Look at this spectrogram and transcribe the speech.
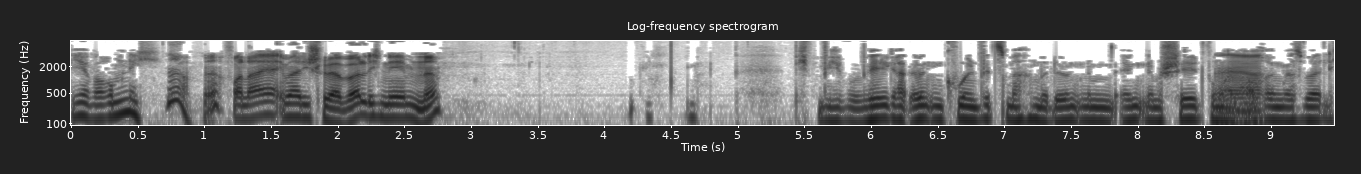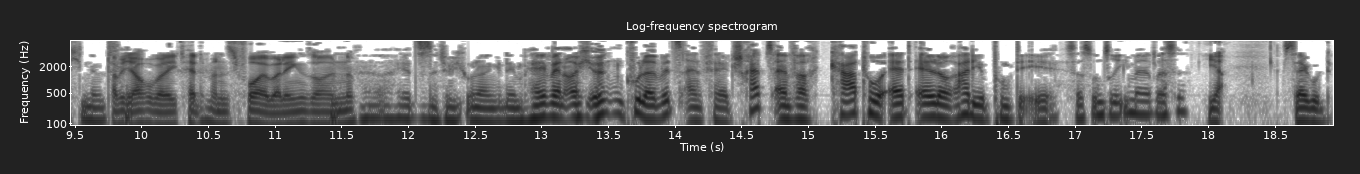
Ja, warum nicht? Ja, ne? von daher immer die Schilder wörtlich nehmen, ne? Ich, ich will gerade irgendeinen coolen Witz machen mit irgendeinem, irgendeinem Schild, wo man Ja. auch irgendwas wörtlich nimmt. Habe ich auch überlegt, hätte man sich vorher überlegen sollen, ne? Ja, jetzt ist natürlich unangenehm. Hey, wenn euch irgendein cooler Witz einfällt, schreibt's einfach kato.eldoradio.de. Ist das unsere E-Mail-Adresse? Ja. Sehr gut.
